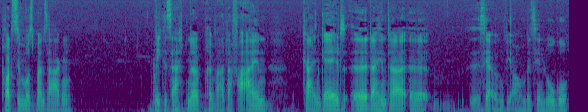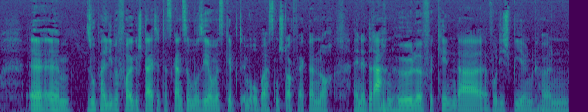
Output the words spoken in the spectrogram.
Trotzdem muss man sagen, wie gesagt, ne, privater Verein, kein Geld äh, dahinter, äh, ist ja irgendwie auch ein bisschen Logo. Äh, ähm, super liebevoll gestaltet, das ganze Museum. Es gibt im obersten Stockwerk dann noch eine Drachenhöhle für Kinder, wo die spielen können.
